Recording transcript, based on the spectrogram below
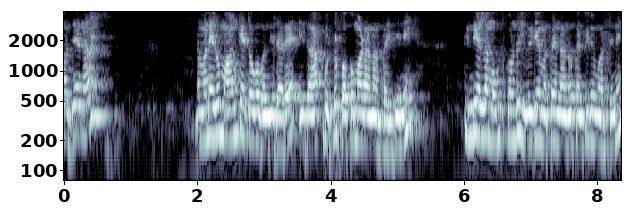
ಮಧ್ಯಾಹ್ನ ನಮ್ಮ ಮನೆಯವರು ಮಾವಿನಕಾಯಿ ತೊಗೊಬಂದಿದ್ದಾರೆ ಇದು ಹಾಕ್ಬಿಟ್ಟು ಪಪ್ಪು ಮಾಡೋಣ ಅಂತ ಇದ್ದೀನಿ. ತಿಂಡಿ ಎಲ್ಲ ಮುಗಿಸ್ಕೊಂಡು ಈ ವಿಡಿಯೋ ಮತ್ತೆ ನಾನು ಕಂಟಿನ್ಯೂ ಮಾಡ್ತೀನಿ.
